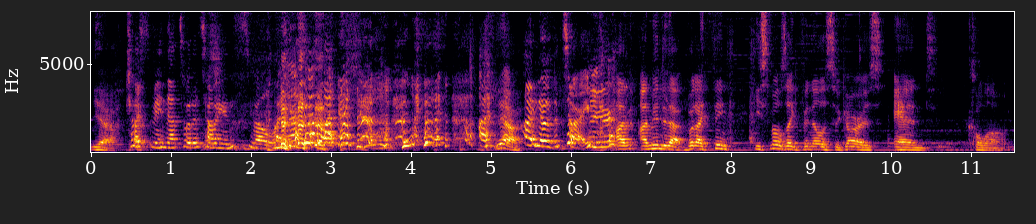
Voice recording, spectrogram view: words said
yeah. Trust me, that's what Italians smell like. I, Yeah. I know the type. I'm I'm into that, but I think he smells like vanilla cigars and cologne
